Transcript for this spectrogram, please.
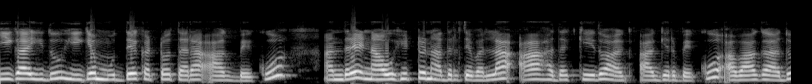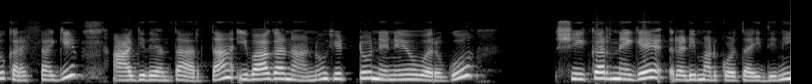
ಈಗ ಇದು ಹೀಗೆ ಮುದ್ದೆ ಕಟ್ಟೋ ಥರ ಆಗಬೇಕು. ಅಂದರೆ ನಾವು ಹಿಟ್ಟು ನಾದಿರ್ತೀವಲ್ಲ, ಆ ಹದಕ್ಕೆ ಇದು ಆಗಿ, ಆಗಿರಬೇಕು. ಆವಾಗ ಅದು ಕರೆಕ್ಟಾಗಿ ಆಗಿದೆ ಅಂತ ಅರ್ಥ. ಇವಾಗ ನಾನು ಹಿಟ್ಟು ನೆನೆಯುವವರೆಗೂ ಶೀಕರ್ಣೆಗೆ ರೆಡಿ ಮಾಡ್ಕೊಳ್ತಾ ಇದ್ದೀನಿ.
